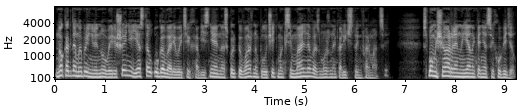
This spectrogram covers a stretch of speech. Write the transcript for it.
Но когда мы приняли новые решения, я стал уговаривать их, объясняя, насколько важно получить максимально возможное количество информации. С помощью Арлина я, наконец, их убедил.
